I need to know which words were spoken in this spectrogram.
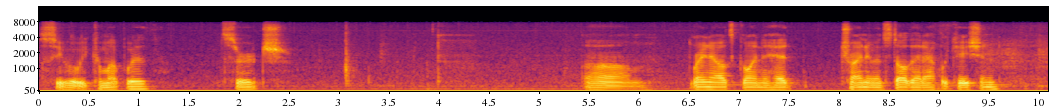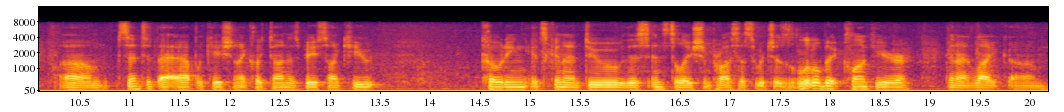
See what we come up with. Search. Um, right now it's going ahead trying to install that application. Um, since that application I clicked on is based on Qt coding it's gonna do this installation process which is a little bit clunkier than I'd like. Um,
